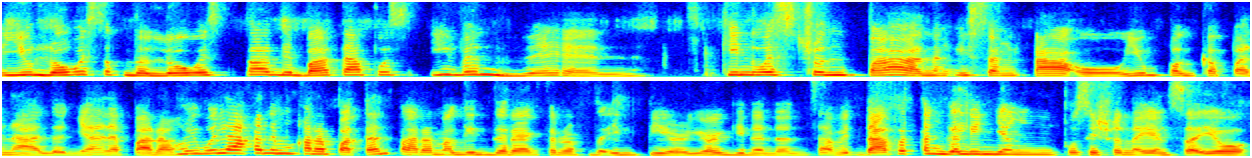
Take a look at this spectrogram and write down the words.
yung lowest of the lowest pa, 'di ba? Tapos even then, kinwestiyon pa ng isang tao yung pagkapanalo niya na parang, "Hoy, wala ka namang karapatan para maging director of the interior." Ginanon. Sabi, dapat tanggalin yung posisyon na yan sa'yo.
